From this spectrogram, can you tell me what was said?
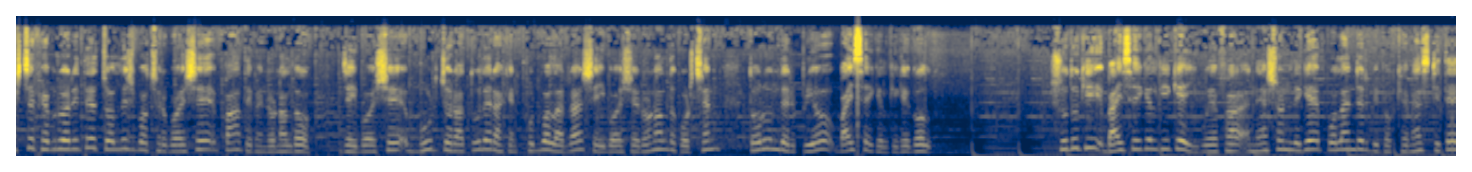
আসছে ফেব্রুয়ারিতে চল্লিশ বছর বয়সে পা দেবেন রোনালদো। যেই বয়সে বুট জোড়া তুলে রাখেন ফুটবলাররা, সেই বয়সে রোনালদো করছেন তরুণদের প্রিয় বাইসাইকেল কিকে গোল। শুধু কি বাইসাইকেল কিকেই উয়েফা ন্যাশন লিগে পোল্যান্ডের বিপক্ষে ম্যাচটিতে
